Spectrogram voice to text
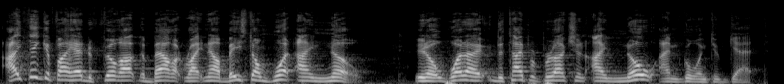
I think if I had to fill out the ballot right now based on what I know, you know, what I the type of production I know I'm going to get,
